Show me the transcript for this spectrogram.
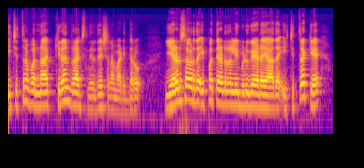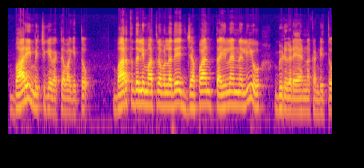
ಈ ಚಿತ್ರವನ್ನು ಕಿರಣ್ ರಾಜ್ ನಿರ್ದೇಶನ ಮಾಡಿದ್ದರು. ಎರಡು ಸಾವಿರದ ಇಪ್ಪತ್ತೆರಡರಲ್ಲಿ ಬಿಡುಗಡೆಯಾದ ಈ ಚಿತ್ರಕ್ಕೆ ಭಾರೀ ಮೆಚ್ಚುಗೆ ವ್ಯಕ್ತವಾಗಿತ್ತು. ಭಾರತದಲ್ಲಿ ಮಾತ್ರವಲ್ಲದೆ ಜಪಾನ್, ಥೈಲ್ಯಾಂಡ್ನಲ್ಲಿಯೂ ಬಿಡುಗಡೆಯನ್ನು ಕಂಡಿತ್ತು.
